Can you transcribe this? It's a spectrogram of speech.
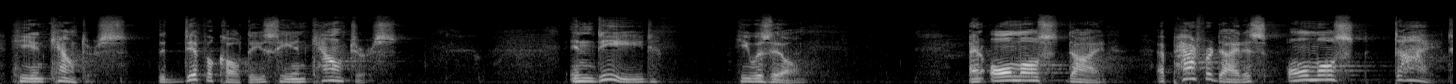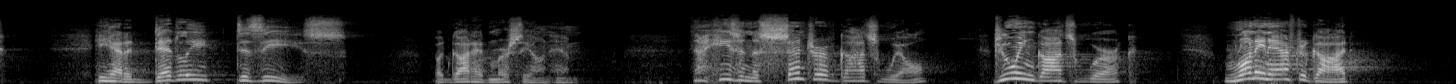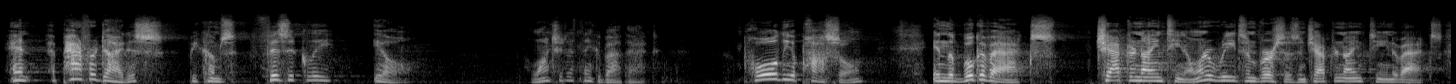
he encounters. The difficulties he encounters. Indeed, he was ill and almost died. Epaphroditus almost died. He had a deadly disease, but God had mercy on him. Now he's in the center of God's will, doing God's work, running after God, and Epaphroditus becomes physically ill. I want you to think about that. Paul the Apostle, in the book of Acts, chapter 19. I want to read some verses in chapter 19 of Acts.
